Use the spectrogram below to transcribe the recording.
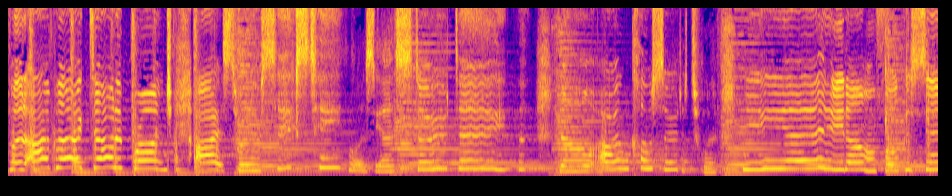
But I blacked out at brunch. I swear 16 was yesterday But now I'm closer to 28 I'm focusing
